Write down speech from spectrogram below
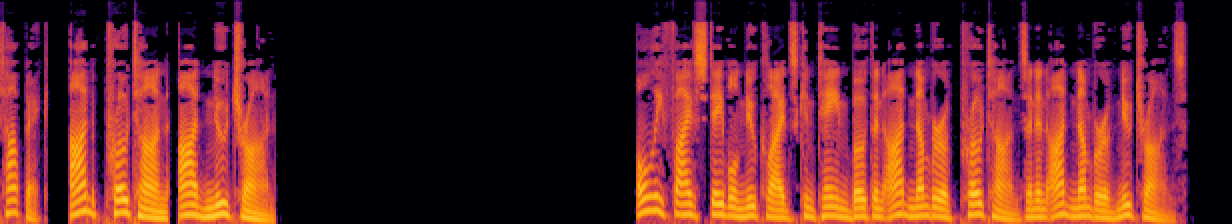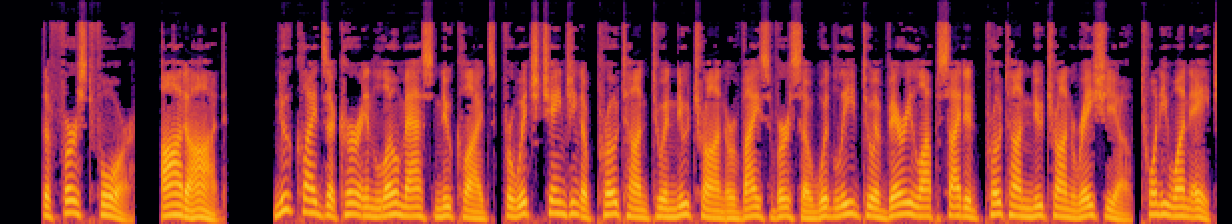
Topic: Odd proton, odd neutron. Only five stable nuclides contain both an odd number of protons and an odd number of neutrons. The first four odd-odd Nuclides occur in low-mass nuclides, for which changing a proton to a neutron or vice versa would lead to a very lopsided proton-neutron ratio 21H,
